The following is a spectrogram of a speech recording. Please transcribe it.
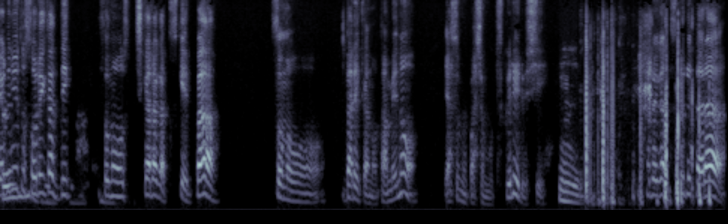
逆に言うと、それがで、その力がつけば、その誰かのための休む場所も作れるし、うん。それが作れたら、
